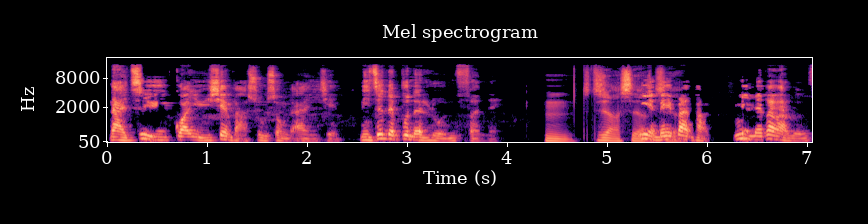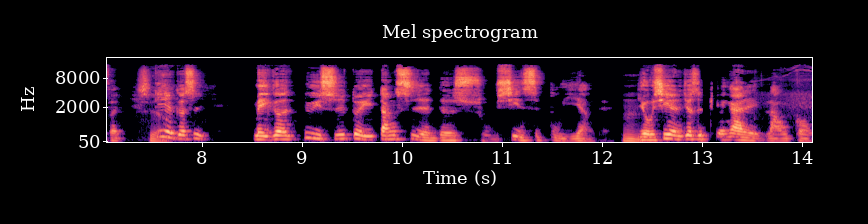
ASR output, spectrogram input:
乃至于关于宪法诉讼的案件，你真的不能轮分诶、嗯，是啊是啊，你也没办法，你也没办法轮分。是啊。第二个是每个律师对于当事人的属性是不一样的，嗯。有些人就是偏爱劳工，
